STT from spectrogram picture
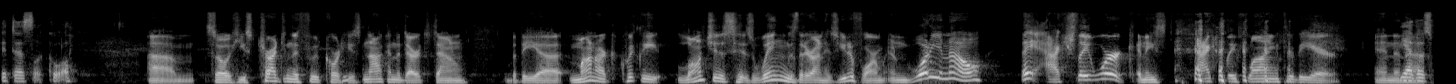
It does look cool. Um, so he's charging the food court. He's knocking the darts down, but the uh, monarch quickly launches his wings that are on his uniform, and what do you know? They actually work, and he's actually flying through the air. And then, Yeah, uh, those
